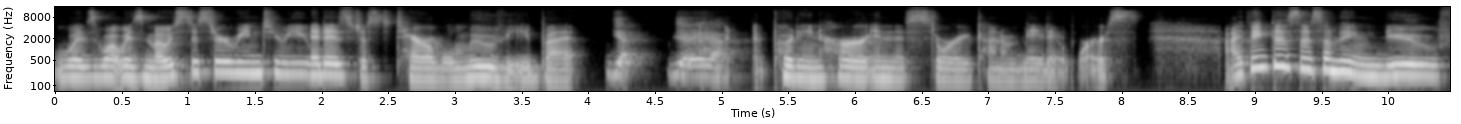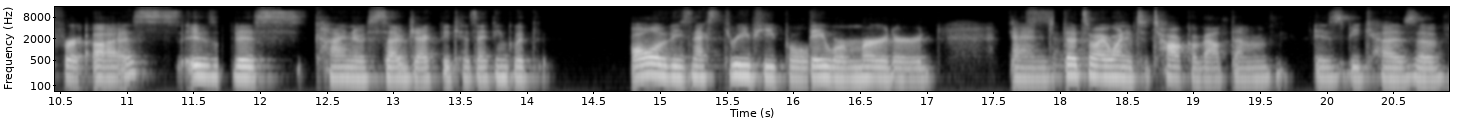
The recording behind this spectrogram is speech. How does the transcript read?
was what was most disturbing to me. It is just a terrible movie but yeah yeah yeah. putting her in this story kind of made it worse. I think this is something new for us is this kind of subject because I think with all of these next three people they were murdered and that's why I wanted to talk about them is because of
